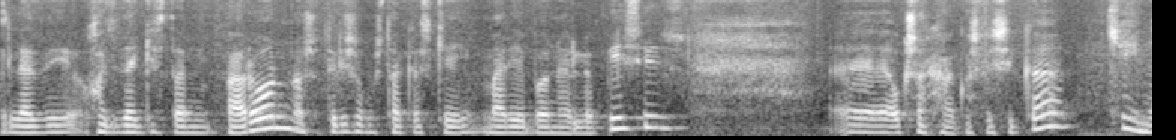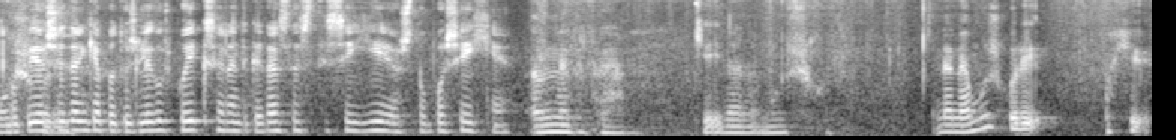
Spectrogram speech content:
Δηλαδή, ο Χατζηδάκης ήταν παρόν, ο Σωτήρης ο Μουστάκας και η Μαρία Μπονέλο επίσης. Ε, ο Ξαρχάκος φυσικά και η Μούσχουρη. Ο οποίος ήταν και από τους λίγους που ήξεραν την κατάσταση της υγείας του, πώς είχε; Ναι, βέβαια. Και η Νάνα Μούσχουρη. Η Νάνα Μούσχουρη, όχι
